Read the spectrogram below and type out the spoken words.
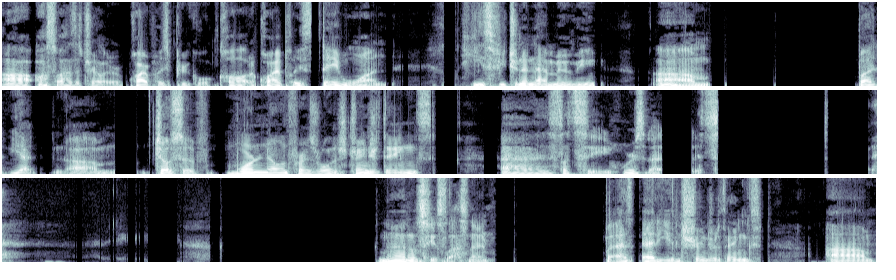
uh, also has a trailer, Quiet Place prequel called A Quiet Place Day One he's featured in that movie. Um, but yeah, um, Joseph, more known for his role in Stranger Things, as let's see, where's that? It's no, I don't see his last name, but as Eddie in Stranger Things, um,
